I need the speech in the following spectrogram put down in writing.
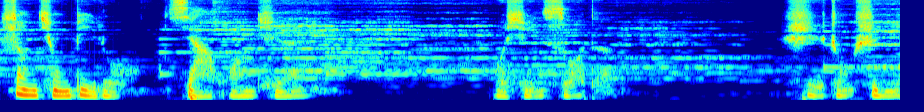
上穷碧落。下黄泉，我寻索的始终是你。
